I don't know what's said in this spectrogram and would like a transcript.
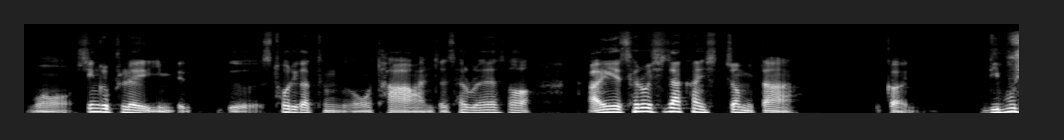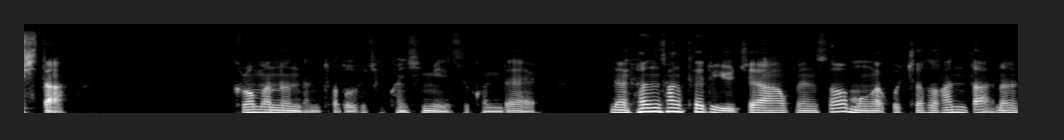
뭐 single play 이벤, 그 스토리 같은 경우 다 완전 새로 해서 아예 새로 시작한 시점이다. 그러니까 reboot이다. 그러면은 난 저도 솔직히 관심이 있을 건데 그냥 현 상태를 유지하면서 뭔가 고쳐서 한다는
